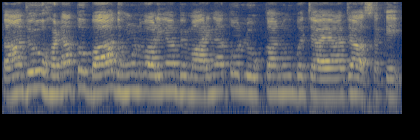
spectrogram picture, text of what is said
ਤਾਂ ਜੋ ਹੜ੍ਹਾਂ ਤੋਂ ਬਾਅਦ ਹੋਣ ਵਾਲੀਆਂ ਬਿਮਾਰੀਆਂ ਤੋਂ ਲੋਕਾਂ ਨੂੰ ਬਚਾਇਆ ਜਾ ਸਕੇ।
